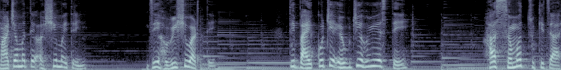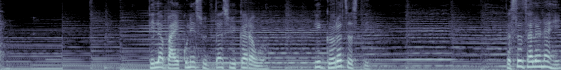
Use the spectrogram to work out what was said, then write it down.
माझ्या मते अशी मैत्रीण जी हवीशी वाटते ती बायकोची ऐवजी हवी असते हा समज चुकीचा आहे. तिला बायकोने सुद्धा स्वीकारावं ही गरज असते. तसं झालं नाही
